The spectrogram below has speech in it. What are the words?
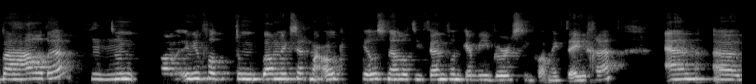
behaalde, mm toen in ieder geval, toen kwam ik zeg maar ook heel snel dat event van Gabby Bernstein kwam ik tegen. En uh,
